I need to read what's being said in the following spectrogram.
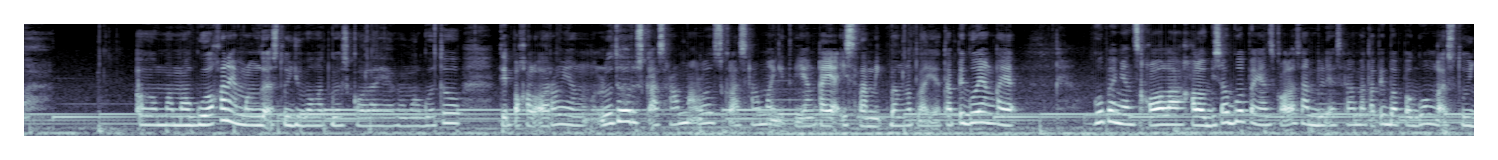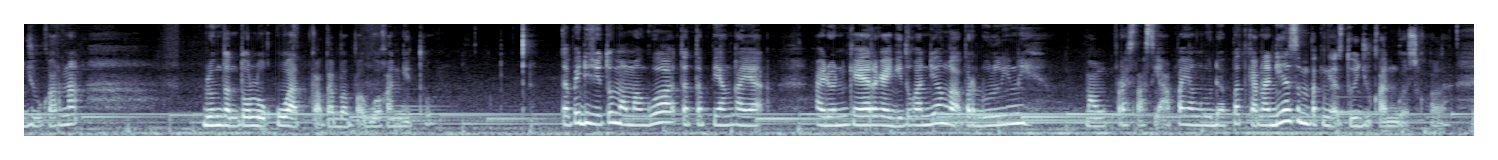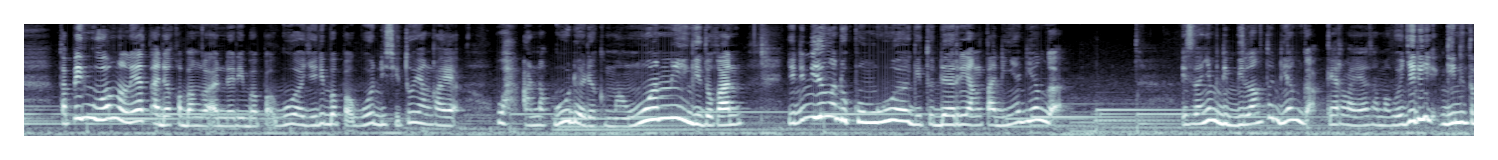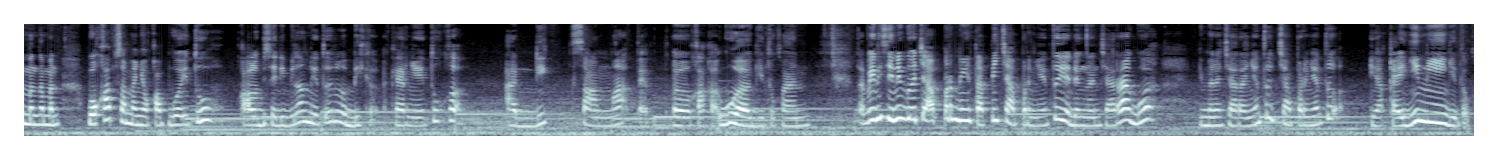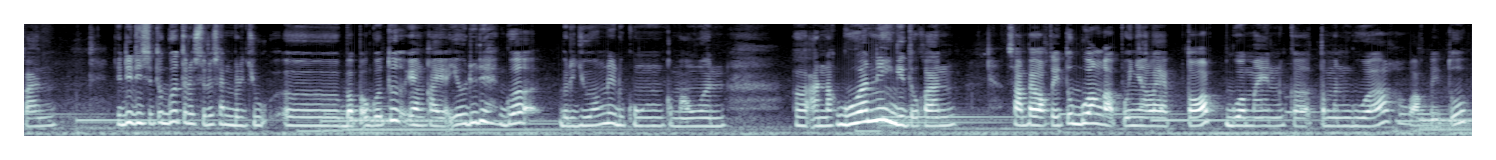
uh, mama gue kan emang nggak setuju banget gue sekolah ya. Mama gue tuh tipe kalau orang yang lu tuh harus ke asrama lu harus ke asrama gitu. Yang kayak islamik banget lah ya. Tapi gue yang kayak gue pengen sekolah. Kalau bisa gue pengen sekolah sambil asrama tapi bapak gue nggak setuju karena belum tentu lu kuat kata bapak gue kan gitu. Tapi di situ mama gue tetap yang kayak I don't care kayak gitu kan. Dia nggak peduli nih mau prestasi apa yang lu dapat karena dia sempet nggak setuju kan gue sekolah. Tapi gue ngelihat ada kebanggaan dari bapak gue. Jadi bapak gue di situ yang kayak wah anak gue udah ada kemauan nih gitu kan. Jadi dia ngedukung gue gitu. Dari yang tadinya dia nggak istilahnya dibilang tuh dia nggak care lah ya sama gue. Jadi gini teman-teman bokap sama nyokap gue itu kalau bisa dibilang dia tuh lebih care-nya itu ke adik sama tet, uh, kakak gue gitu kan. Tapi di sini gue caper nih tapi capernya itu ya dengan cara gue gimana caranya tuh capernya tuh ya kayak gini gitu kan. Jadi di situ gue terus-terusan berju uh, bapak gue tuh yang kayak ya udah deh gue berjuang deh dukung kemauan uh, anak gue nih gitu kan sampai waktu itu gue nggak punya laptop gue main ke temen gue waktu itu.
